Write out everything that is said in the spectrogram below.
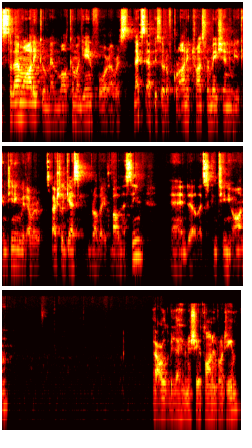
Assalamu alaikum and welcome again for our next episode of Quranic Transformation. We are continuing with our special guest, Brother Iqbal Nasim, and uh, let's continue on. أعوذ بالله من الشيطان الرجيم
